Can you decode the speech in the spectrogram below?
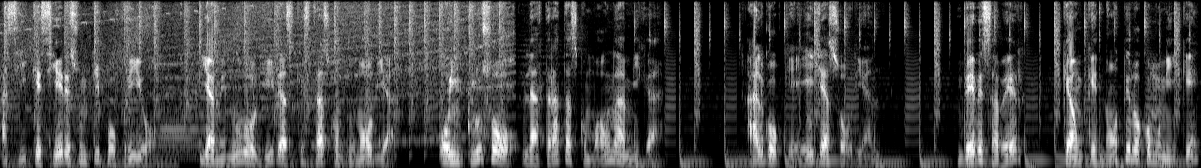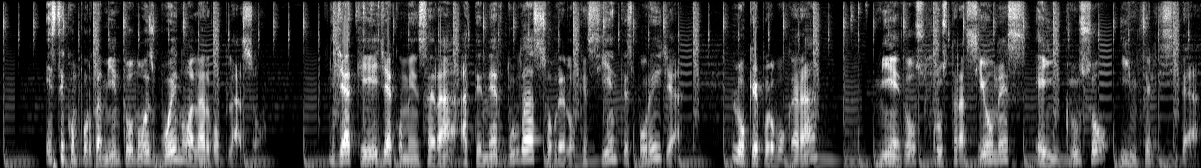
Así que si eres un tipo frío y a menudo olvidas que estás con tu novia o incluso la tratas como a una amiga, algo que ellas odian, debes saber que aunque no te lo comunique, este comportamiento no es bueno a largo plazo ya que ella comenzará a tener dudas sobre lo que sientes por ella, lo que provocará miedos, frustraciones e incluso infelicidad.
